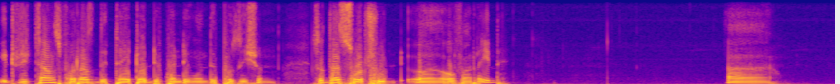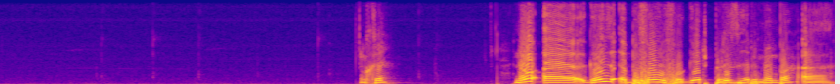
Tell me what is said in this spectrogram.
it returns for us the title depending on the position. So that's what we uh, override. Uh, okay? Now uh, guys uh, before we forget please remember uh,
